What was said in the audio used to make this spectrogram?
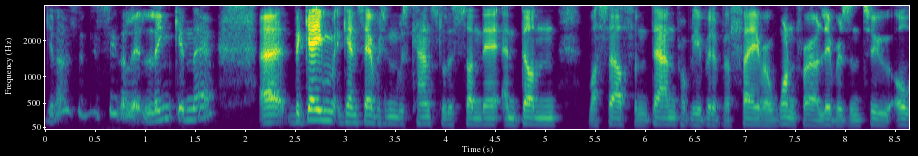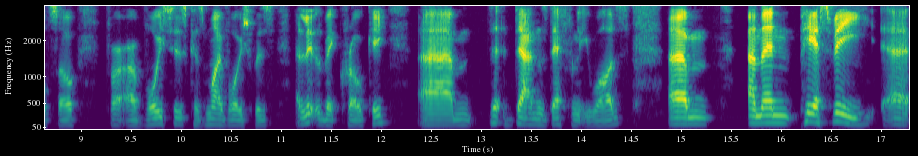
You know, so you see the little link in there. Uh, the game against Everton was cancelled this Sunday and done myself and Dan probably a bit of a favour. One for our livers and two also for our voices because my voice was a little bit croaky. Um, Dan's definitely was. Um, and then PSV, uh,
